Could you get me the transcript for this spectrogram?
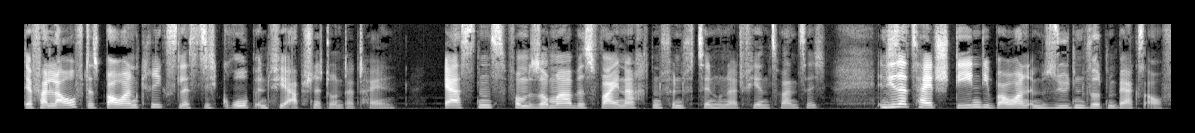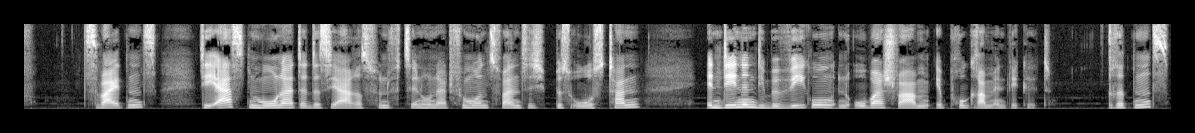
Der Verlauf des Bauernkriegs lässt sich grob in vier Abschnitte unterteilen. Erstens vom Sommer bis Weihnachten 1524. In dieser Zeit stehen die Bauern im Süden Württembergs auf. Zweitens die ersten Monate des Jahres 1525 bis Ostern, in denen die Bewegung in Oberschwaben ihr Programm entwickelt. Drittens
